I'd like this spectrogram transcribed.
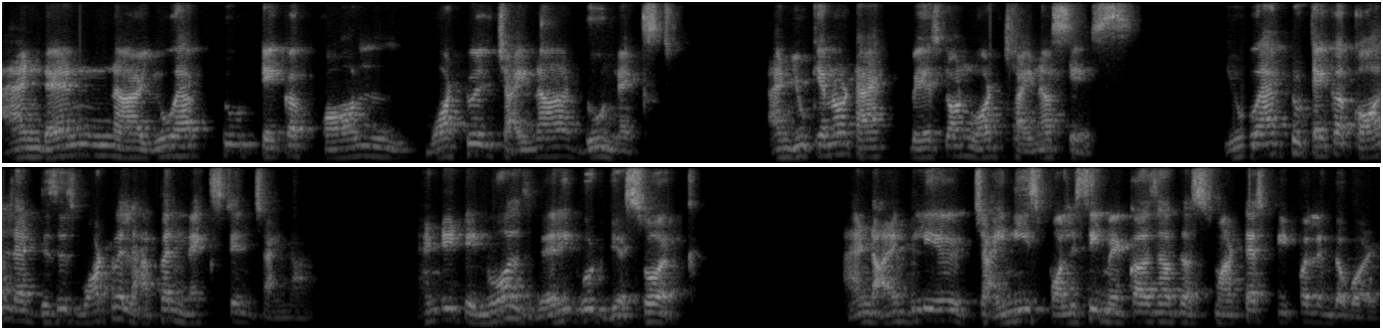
And then uh, you have to take a call what will China do next? And you cannot act based on what China says. You have to take a call that this is what will happen next in China. And it involves very good guesswork and I believe Chinese policymakers are the smartest people in the world.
